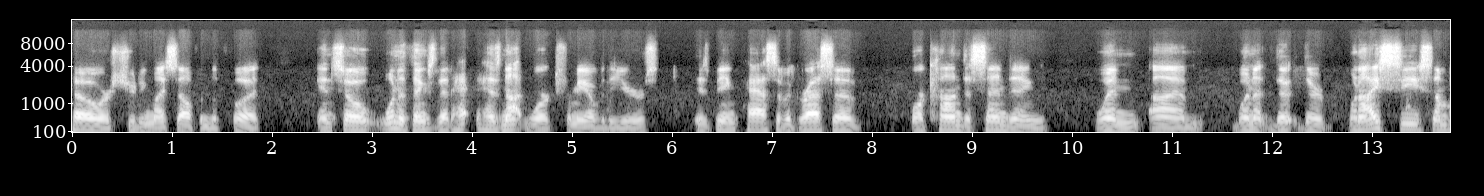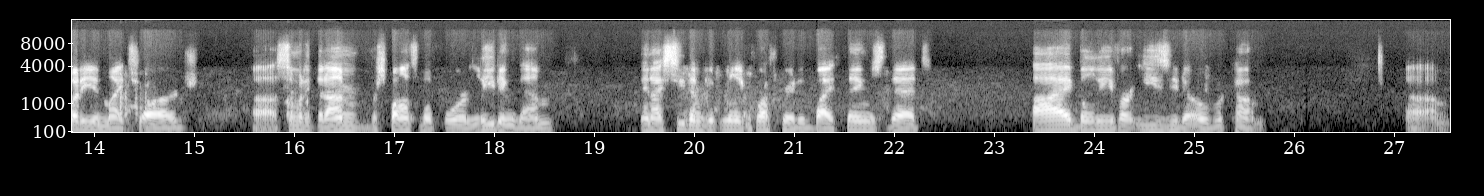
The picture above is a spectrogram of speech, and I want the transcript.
toe or shooting myself in the foot. And so one of the things that ha- has not worked for me over the years is being passive aggressive or condescending when um, when there when I see somebody in my charge, uh, somebody that I'm responsible for leading them, and I see them get really frustrated by things that I believe are easy to overcome. Um,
